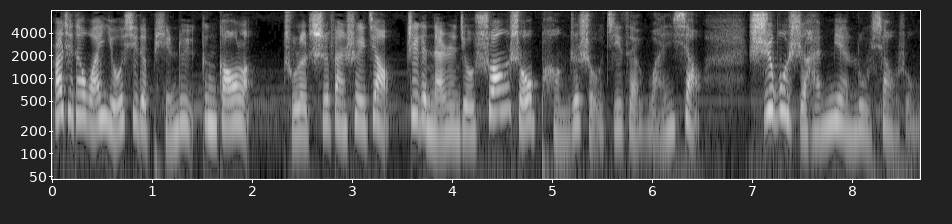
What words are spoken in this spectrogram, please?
而且他玩游戏的频率更高了。除了吃饭睡觉，这个男人就双手捧着手机在玩笑，时不时还面露笑容。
